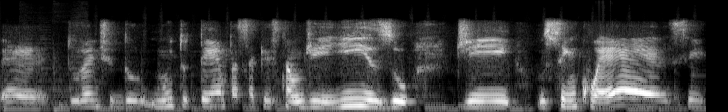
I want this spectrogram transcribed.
é, durante do, muito tempo, essa questão de ISO, de o 5S,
